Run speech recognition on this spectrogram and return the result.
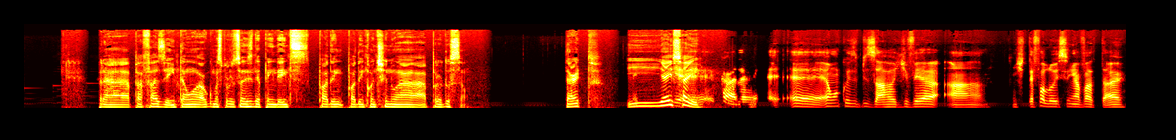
pra, pra fazer. Então, algumas produções independentes podem, podem continuar a produção. Certo? E é, é isso aí. É, cara, é, é, é uma coisa bizarra de ver a, a. A gente até falou isso em Avatar.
